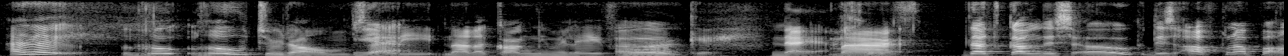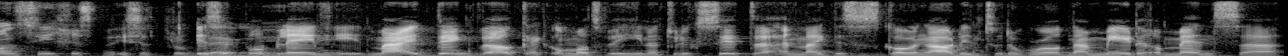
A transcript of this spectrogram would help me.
Hij zei Ro- Rotterdam, zei hij. Nou, dat kan ik niet meer leven, Oké. hoor. Nou ja, Maar- goed. Dat kan dus ook. Dus afknappen aan zich is, is het probleem is het probleem niet. Maar ik denk wel, kijk, omdat we hier natuurlijk zitten en like this is going out into the world naar meerdere mensen,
